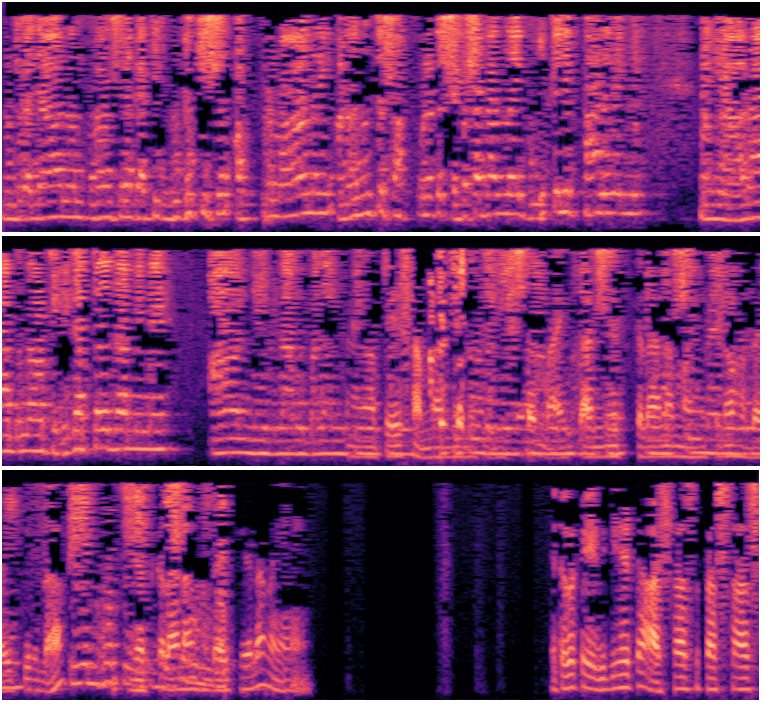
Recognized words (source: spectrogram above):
බුදුරජාණන් වහන්සේලා ඇති බුදු කිසිම අප්‍රමාණයි අනන්ත ශක්තිවලට සෙබසගන්නයි බුදු කෙනෙක් පහළ වෙන්නේ මගේ ආරාධනාව පිළිගත්තද දන්නේ නැහැ ආන්නේ විලාම බලන්න. අපේ සම්බන්ධයෙන් සංයත් කළා නම් මම හිතනවා හොඳයි කියලා. සංයත් කළා නම් හොඳයි කියලා මේ. එතකොට මේ විදිහට ආශ්වාස ප්‍රශ්වාස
